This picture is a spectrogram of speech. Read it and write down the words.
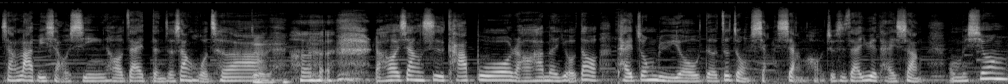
像蜡笔小新，然后在等着上火车啊，对，然后像是咖波，然后他们有到台中旅游。游的这种想象哈，就是在月台上，我们希望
